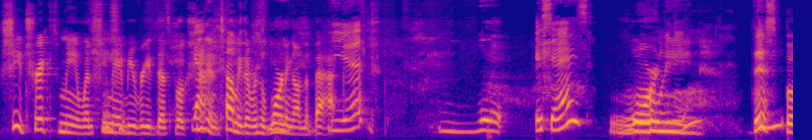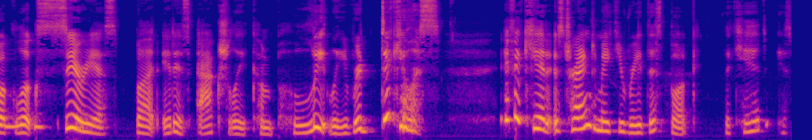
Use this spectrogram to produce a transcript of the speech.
She tricked me when she made me read this book. She Yeah. didn't tell me there was a warning on the back. Yep. Wo- It says Warning. This book looks serious, but it is actually completely ridiculous. If a kid is trying to make you read this book, the kid is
